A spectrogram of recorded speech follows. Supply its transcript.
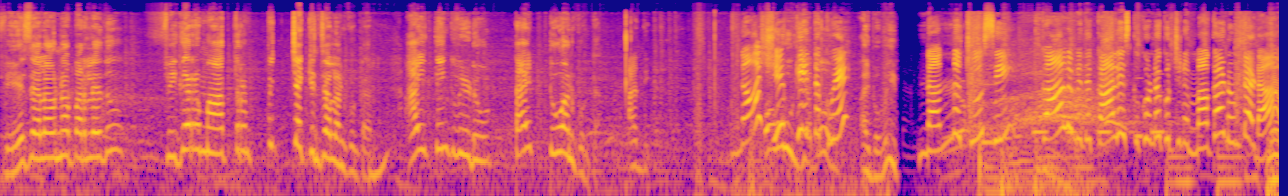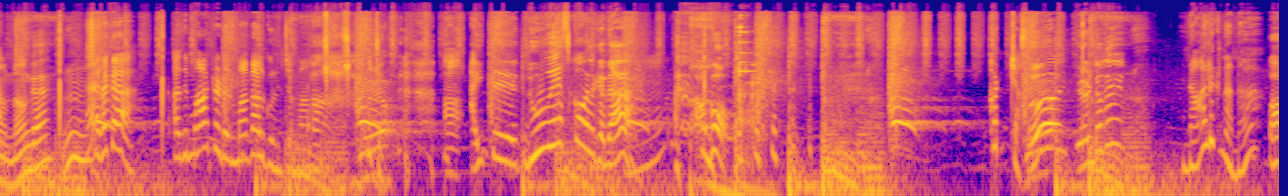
ఫేస్ ఎలా ఉన్నా పర్లేదు ఫిగర్ మాత్రం పిచ్చెక్కించాలనుకుంటారు. ఐ థింక్ వీడు టైప్ టూ అనుకుంటా అది. నా షేప్కి తక్కువే అయ్య బాబోయ్, నన్ను చూసి కాలు మీద కాలేసుకోకుండా కూర్చునే మగాడు ఉంటాడా? ఉన్నాంగా? కనుక అది మాట్లాడదు మగాళ్ళ గురించమ్మా ఆ, అయితే నువ్వు వేసుకోవాలి కదా? అబ్బో. కట్. ఓయ్, ఏంటది? నాలుగు నాన్న? ఆ,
